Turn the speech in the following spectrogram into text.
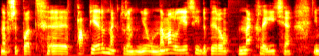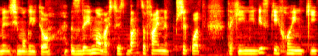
na przykład e, papier, na którym ją namalujecie i dopiero nakleicie i będziecie mogli to zdejmować. To jest bardzo fajny przykład takiej niebieskiej choinki.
